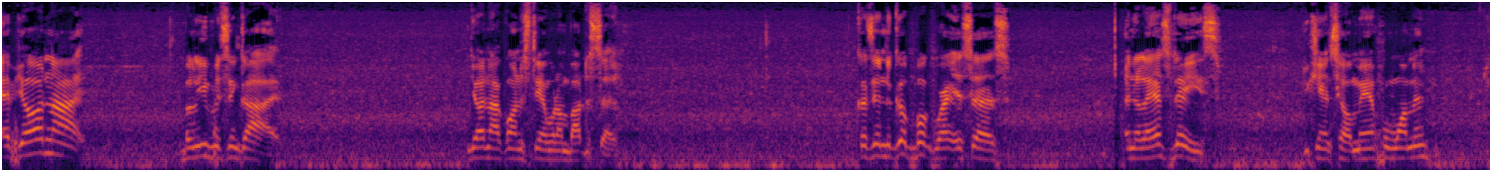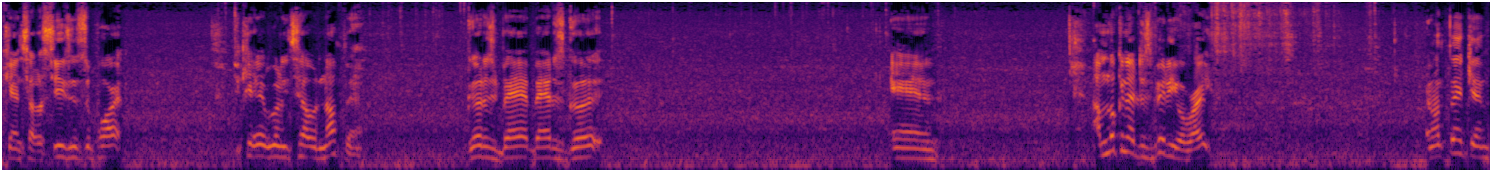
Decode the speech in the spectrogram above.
if y'all not believers in God, y'all not going to understand what I'm about to say. Because in the good book, right, it says, in the last days, you can't tell man from woman. You can't tell the seasons apart. You can't really tell nothing. Good is bad, bad is good. And I'm looking at this video, right? And I'm thinking,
